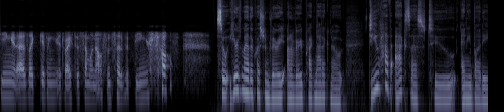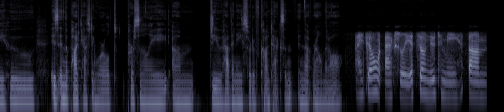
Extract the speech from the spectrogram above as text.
seeing it as like giving advice to someone else instead of it being yourself. So here's my other question very on a very pragmatic note. Do you have access to anybody who is in the podcasting world personally? Um, do you have any sort of contacts in, in that realm at all? I don't actually. It's so new to me. Um,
